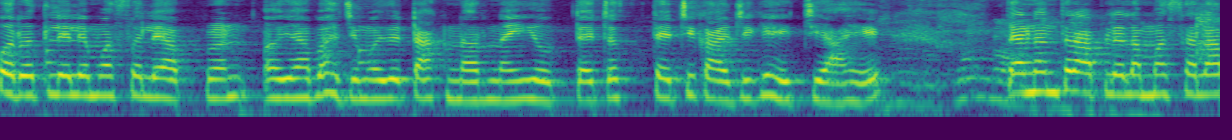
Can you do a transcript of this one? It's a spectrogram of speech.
परतलेले मसाले आपण या भाजीमध्ये टाकणार नाही आहोत. त्याच्यात त्याची काळजी घ्यायची आहे. त्यानंतर आपल्याला मसाला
